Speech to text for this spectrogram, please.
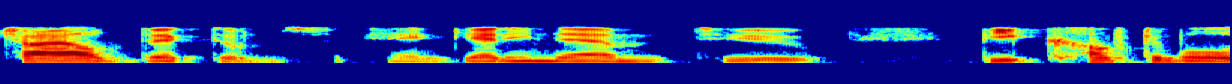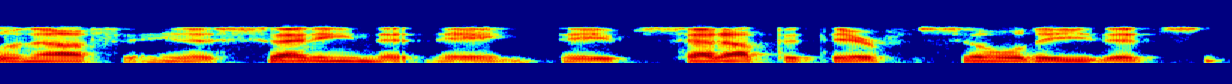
child victims and getting them to be comfortable enough in a setting that they they've set up at their facility that's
